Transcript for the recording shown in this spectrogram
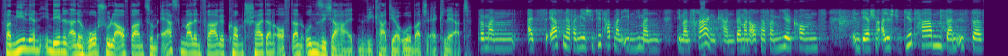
Familien, in denen eine Hochschullaufbahn zum ersten Mal in Frage kommt, scheitern oft an Unsicherheiten, wie Katja Urbatsch erklärt. Wenn man als Erste in der Familie studiert, hat man eben niemanden, den man fragen kann. Wenn man aus einer Familie kommt, in der schon alle studiert haben, dann ist das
